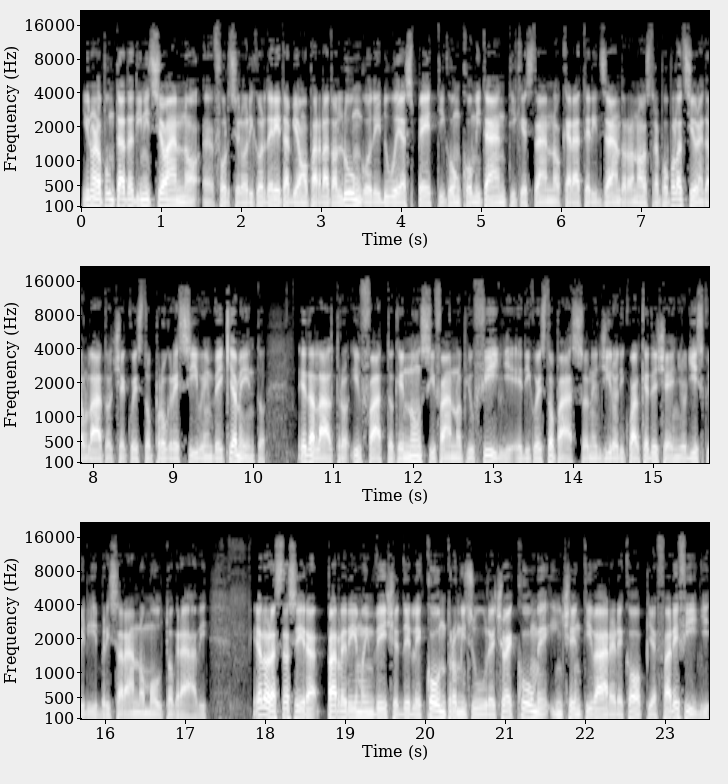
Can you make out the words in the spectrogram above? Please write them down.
In una puntata di inizio anno, eh, forse lo ricorderete, abbiamo parlato a lungo dei due aspetti concomitanti che stanno caratterizzando la nostra popolazione. Da un lato c'è questo progressivo invecchiamento e dall'altro il fatto che non si fanno più figli e di questo passo nel giro di qualche decennio gli squilibri saranno molto gravi. E allora stasera parleremo invece delle contromisure, cioè come incentivare le coppie a fare figli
